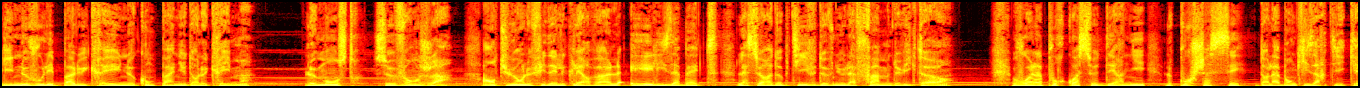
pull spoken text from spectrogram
Il ne voulait pas lui créer une compagne dans le crime. Le monstre se vengea en tuant le fidèle Clerval et Elisabeth, la sœur adoptive devenue la femme de Victor. Voilà pourquoi ce dernier le pourchassait dans la banquise arctique.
